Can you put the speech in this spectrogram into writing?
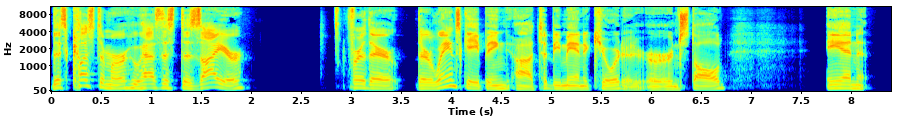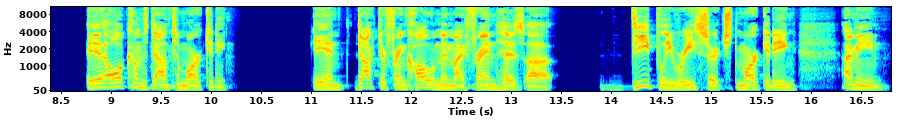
this customer who has this desire for their their landscaping uh, to be manicured or, or installed, and it all comes down to marketing. And Dr. Frank Holloman, my friend, has uh, deeply researched marketing. I mean,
